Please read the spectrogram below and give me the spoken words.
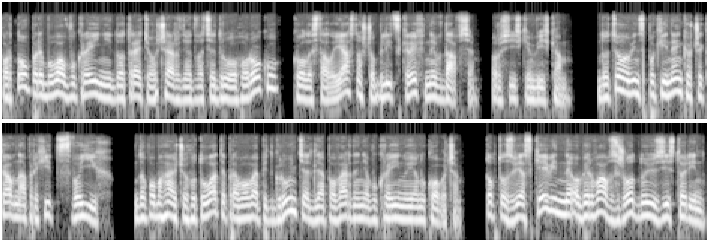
Портнов перебував в Україні до 3 червня 22-го року, коли стало ясно, що Бліцкриг не вдався російським військам. До цього він спокійненько чекав на прихід своїх, допомагаючи готувати правове підґрунтя для повернення в Україну Януковича. Тобто зв'язки він не обірвав з жодною зі сторін.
